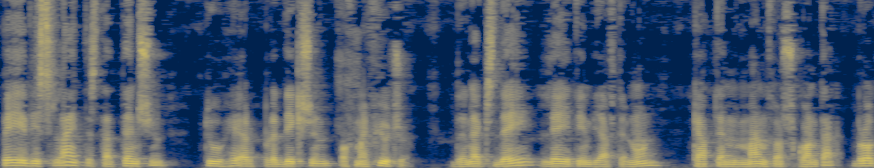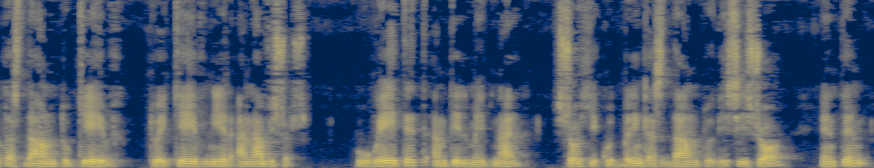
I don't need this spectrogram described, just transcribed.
pay the slightest attention to her prediction of my future. The next day, late in the afternoon, Captain Manthos' contact brought us down to cave to a cave near Anavissos. We waited until midnight so he could bring us down to the seashore, and then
